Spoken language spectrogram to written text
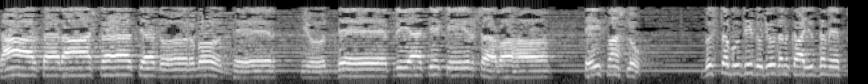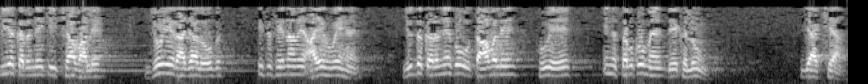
धार्तराष्ट्रस्य दुर्बुद्धिर्युद्धे प्रियचिकीर्षवः। तेईसवां श्लोक। दुष्ट बुद्धि दुर्योधन का युद्ध में प्रिय करने की इच्छा वाले, जो ये राजा लोग इस सेना में आए हुए हैं, युद्ध करने को उतावले हुए इन सबको मैं देख लूँ। व्याख्या।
